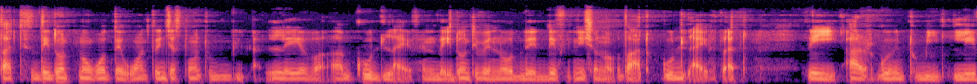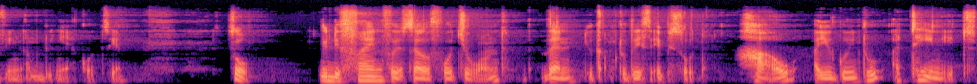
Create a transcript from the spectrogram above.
30s, they don't know what they want. They just want to live a good life, and they don't even know the definition of that good life that they are going to be living. I'm doing quotes here. So, you define for yourself what you want, then you come to this episode. How are you going to attain it?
